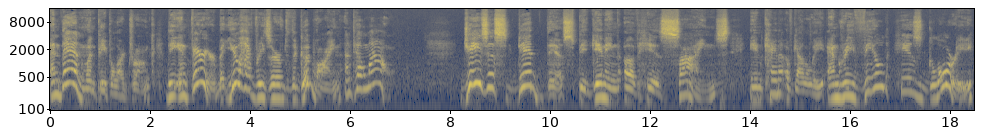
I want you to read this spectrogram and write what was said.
and then, when people are drunk, the inferior, but you have reserved the good wine until now. Jesus did this beginning of his signs in Cana of Galilee and revealed his glory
